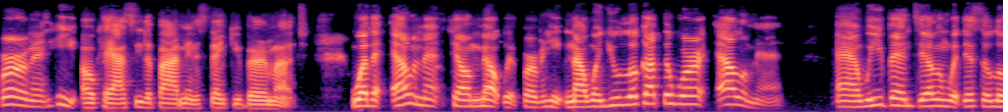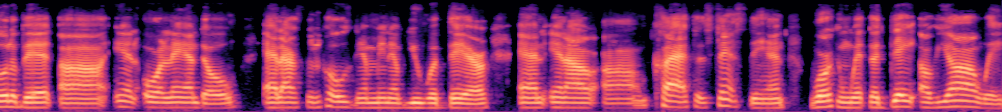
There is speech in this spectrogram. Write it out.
fervent heat. Okay, I see the five minutes. Thank you very much where the element shall melt with fervent heat. Now, when you look up the word element, and we've been dealing with this a little bit uh, in Orlando at our symposium. Many of you were there, and in our um, classes since then, working with the day of Yahweh,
